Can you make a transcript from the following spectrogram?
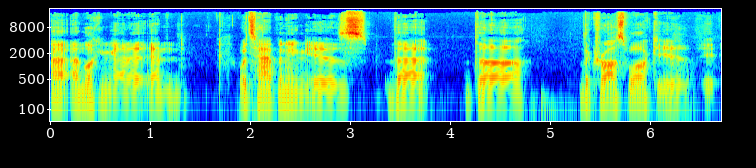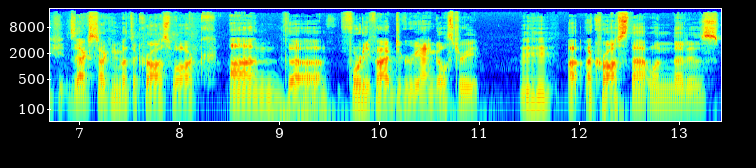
Uh, I'm looking at it, and what's happening is that the the crosswalk is it, Zach's talking about the crosswalk on the 45 degree angle street mhm. uh, across that one that is,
